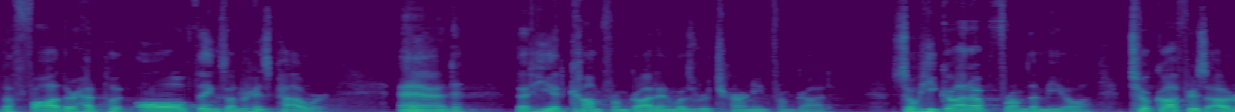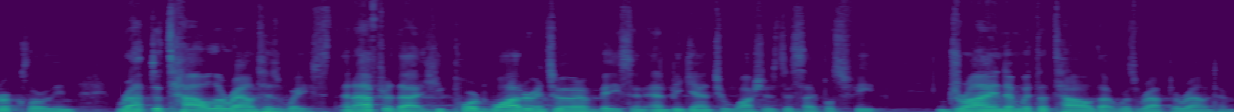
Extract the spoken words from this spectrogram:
the Father had put all things under his power and that he had come from God and was returning from God. So he got up from the meal, took off his outer clothing, wrapped a towel around his waist, and after that he poured water into a basin and began to wash his disciples' feet, drying them with the towel that was wrapped around him.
